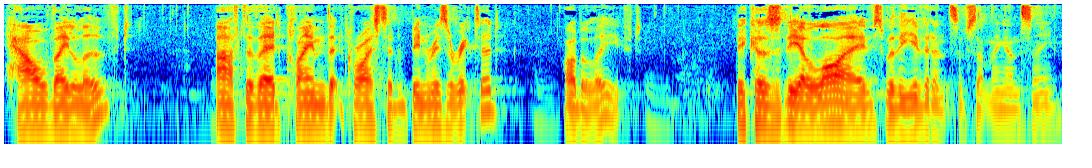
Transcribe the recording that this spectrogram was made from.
how they lived after they had claimed that Christ had been resurrected, I believed. Because their lives were the evidence of something unseen.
